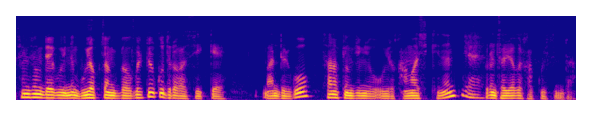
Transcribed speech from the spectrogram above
생성되고 있는 무역 장벽을 뚫고 들어갈 수 있게 만들고 산업 경쟁력을 오히려 강화시키는 예. 그런 전략을 갖고 있습니다.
